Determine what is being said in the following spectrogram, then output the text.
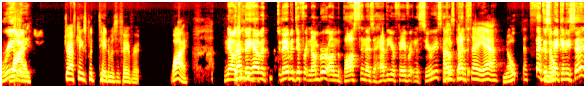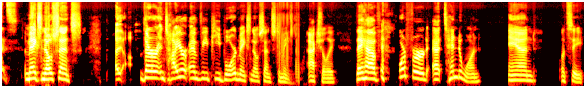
Really? Why? DraftKings put Tatum as a favorite. Why? Now, Draft- do they have a do they have a different number on the Boston as a heavier favorite in the series? I was gonna say, yeah, Nope. that's that doesn't Nope. make any sense. It makes no sense. Uh, their entire MVP board makes no sense to me, actually. They have Horford at 10 to 1, and let's see,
